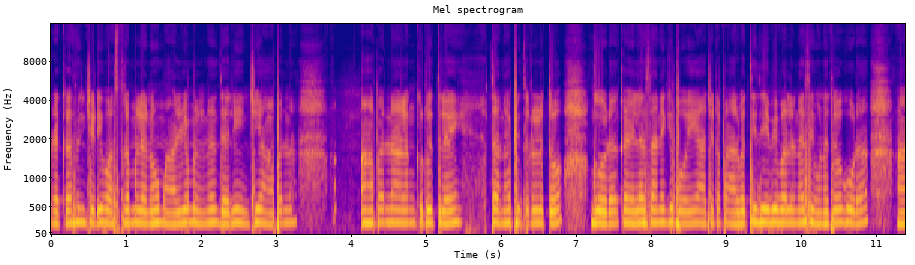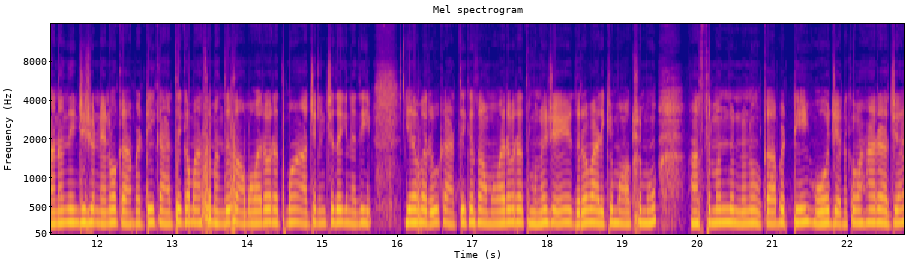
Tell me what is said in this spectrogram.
ప్రకాశించెడి వస్త్రములను మాల్యములను ధరించి ఆభరణ ఆభరణాలంకృతులై తన పితరులతో కూడా కైలాసానికి పోయి అచట పార్వతీదేవి వలన శివునితో కూడా ఆనందించుచుండెను. కాబట్టి కార్తీక మాసమందు సోమవార వ్రతము ఆచరించదగినది. ఎవరు కార్తీక సోమవార వ్రతమును చేయుదురో వారికి మోక్షము అస్తమందుండును కాబట్టి ఓ జనక మహారాజా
